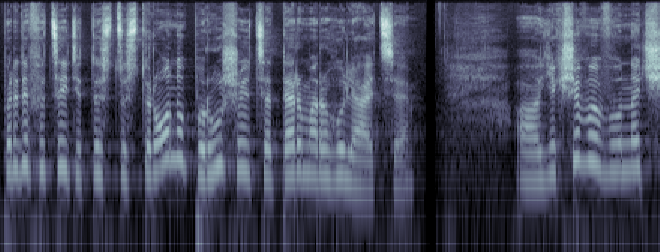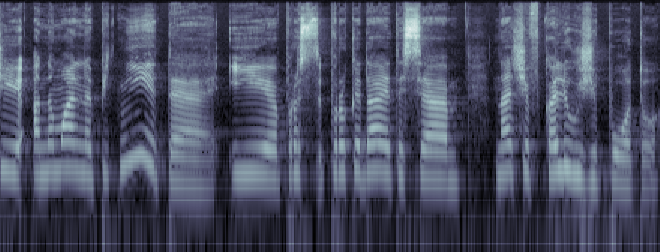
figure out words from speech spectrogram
При дефіциті тестостерону порушується терморегуляція. Якщо ви вночі аномально пітнієте і прокидаєтеся, наче в калюжі поту,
